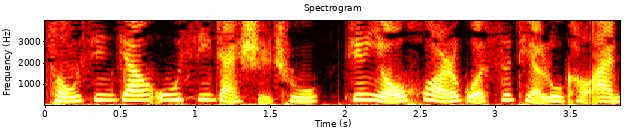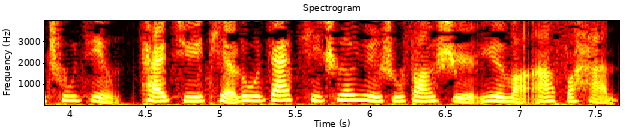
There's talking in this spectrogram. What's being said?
从新疆乌西站驶出，经由霍尔果斯铁路口岸出境，采取铁路加汽车运输方式运往阿富汗。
